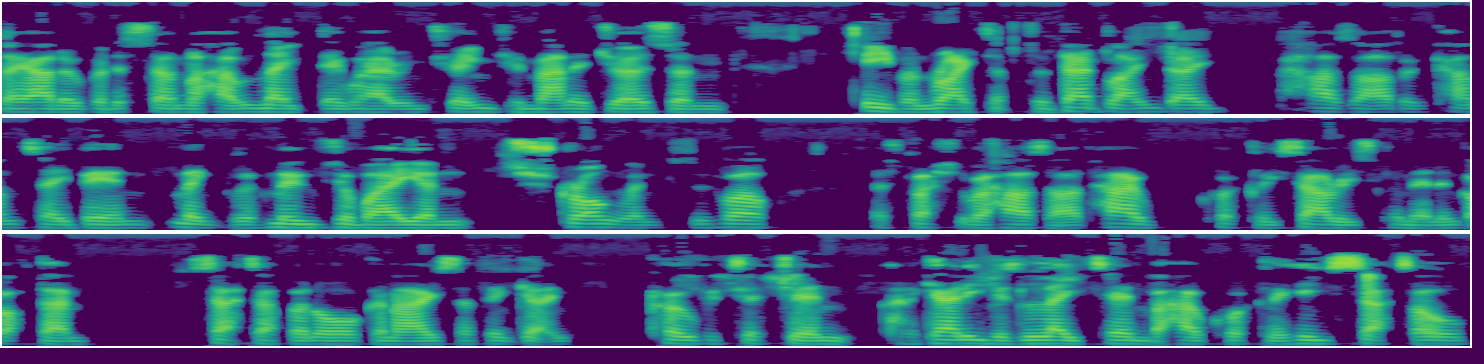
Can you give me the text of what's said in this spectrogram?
they had over the summer, how late they were in changing managers and even right up to deadline day, Hazard and Kante being linked with moves away and strong links as well, especially with Hazard. How quickly Sarri's come in and got them set up and organised. I think getting Kovacic in, and again he was late in, but how quickly he settled.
